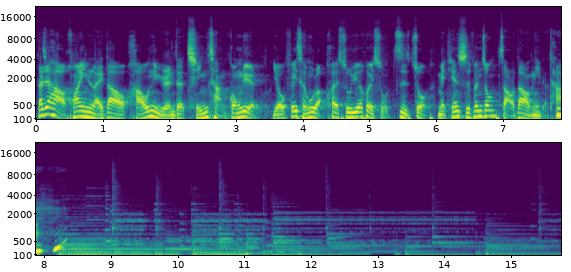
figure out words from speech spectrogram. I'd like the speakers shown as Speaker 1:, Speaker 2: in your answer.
Speaker 1: 大家好，欢迎来到《好女人的情场攻略》，由非诚勿扰快速约会所制作，每天十分钟，找到你的他。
